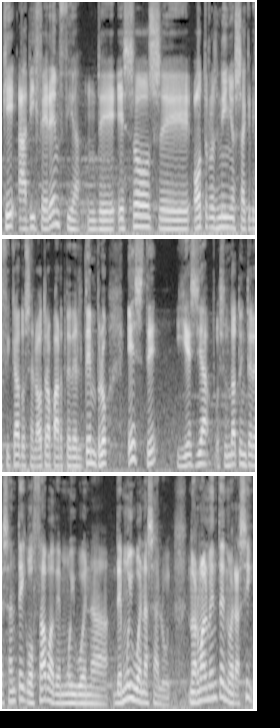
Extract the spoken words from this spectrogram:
que a diferencia de esos eh, otros niños sacrificados en la otra parte del templo, este y es ya pues un dato interesante, gozaba de muy buena de muy buena salud. Normalmente no era así.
